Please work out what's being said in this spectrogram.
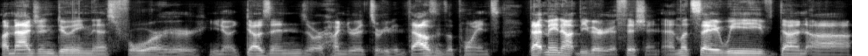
imagine doing this for, you know, dozens or hundreds or even thousands of points. That may not be very efficient. And let's say we've done, uh,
